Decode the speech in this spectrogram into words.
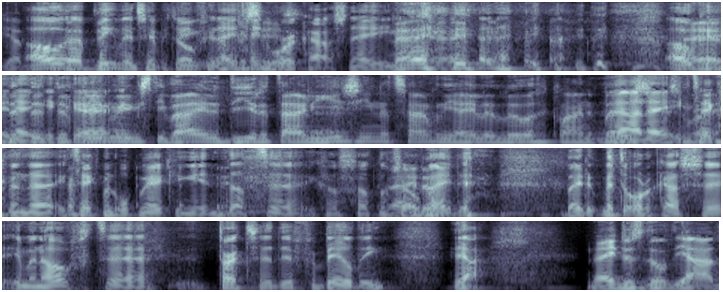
Ja, Oh, de- de- penguins heb je het over. ja, Nee, geen orka's. Nee. Nee. eh. Oké, Nee, de- nee. de, eh, penguins die wij in de dierentuinen hier zien, dat zijn van die hele lullige kleine beestjes. ja, nee, ik maar- trek mijn, ik trek mijn opmerking in. Dat, eh, ik was, zat nog Nee, zo dat- bij de, bij de, met de orka's eh, in mijn hoofd. eh tart de verbeelding. Ja. Nee, dus dat, ja,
